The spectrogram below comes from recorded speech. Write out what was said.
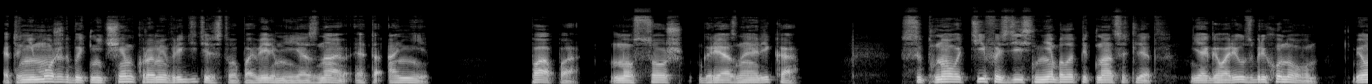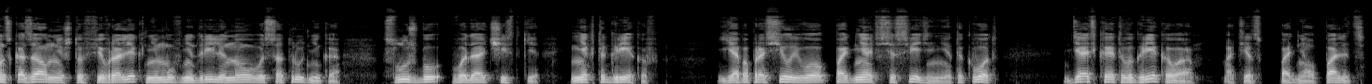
Это не может быть ничем, кроме вредительства, поверь мне, я знаю, это они». Папа, но Сош — грязная река. Сыпного тифа здесь не было 15 лет. Я говорил с Брехуновым, и он сказал мне, что в феврале к нему внедрили нового сотрудника в службу водоочистки, некто Греков. Я попросил его поднять все сведения. Так вот, дядька этого Грекова, отец поднял палец,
